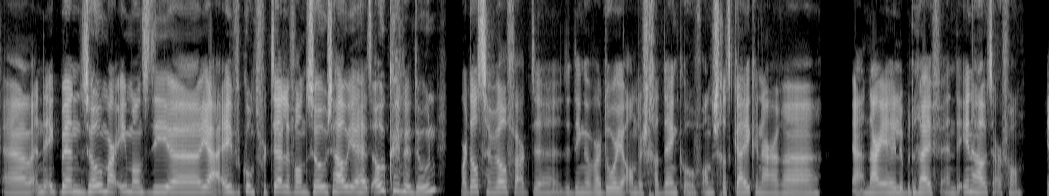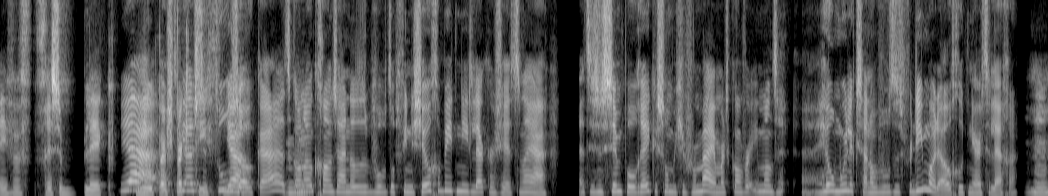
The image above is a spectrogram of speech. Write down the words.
Eh, en ik ben zomaar iemand die ja, even komt vertellen van zo zou je het ook kunnen doen. Maar dat zijn wel vaak de, de dingen waardoor je anders gaat denken of anders gaat kijken naar, eh, ja, naar je hele bedrijf en de inhoud daarvan. Even frisse blik, Ja, nieuw perspectief. juiste tools ja. ook. Hè? Het kan Mhm. ook gewoon zijn dat het bijvoorbeeld op financieel gebied niet lekker zit. Nou ja, het is een simpel rekensommetje voor mij, maar het kan voor iemand eh, heel moeilijk zijn om bijvoorbeeld het verdienmodel goed neer te leggen. Mhm.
